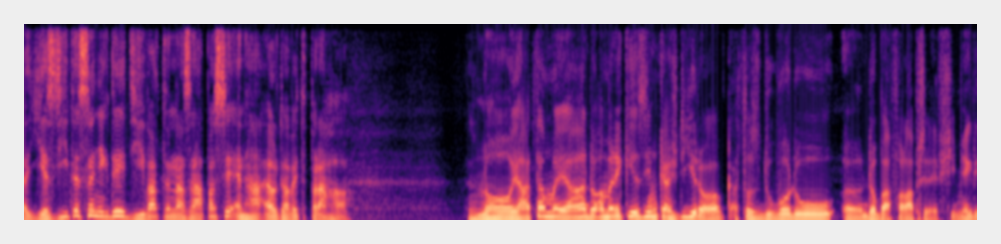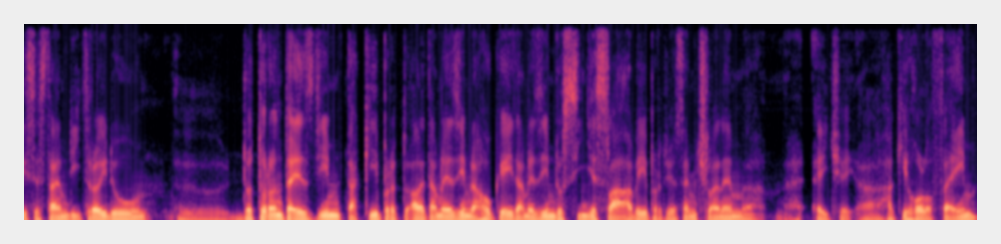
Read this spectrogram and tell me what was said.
jezdíte se někdy dívat na zápasy NHL David Praha? No, já tam, já do Ameriky jezdím každý rok a to z důvodu eh, do Buffalo především. Někdy se stavím Detroitu, eh, do Toronto jezdím taky, proto, ale tam nejezdím na hokej, tam jezdím do Síně Slávy, protože jsem členem Hockey Hall of Fame.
